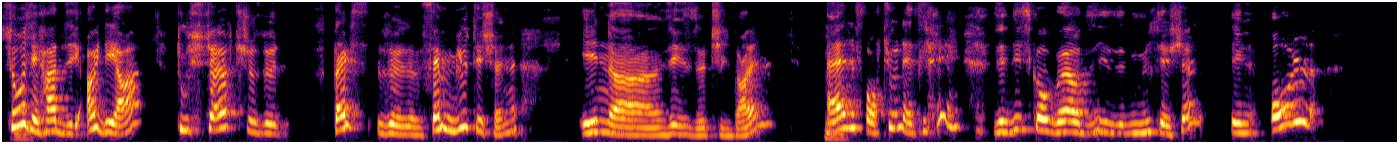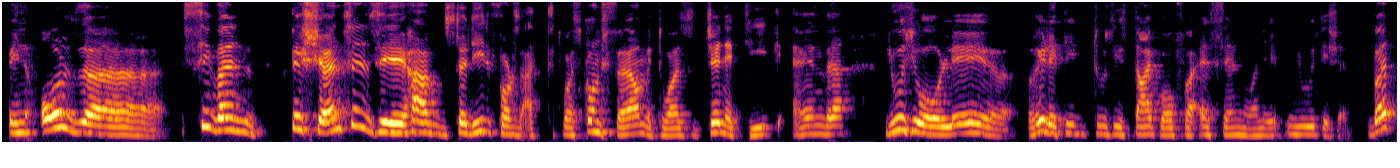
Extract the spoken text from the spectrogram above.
So hmm. they had the idea to search the, the same mutation in uh, these children. Mm. And fortunately, they discovered this mutation in all in all the seven patients they have studied for that. It was confirmed, it was genetic, and uh, usually uh, related to this type of uh, SCN1A mutation. But,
